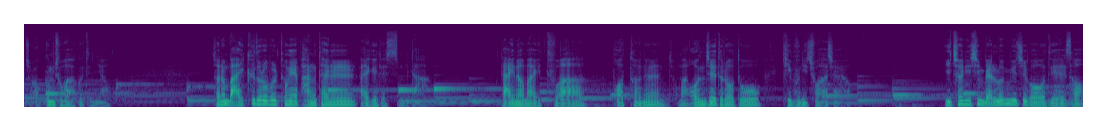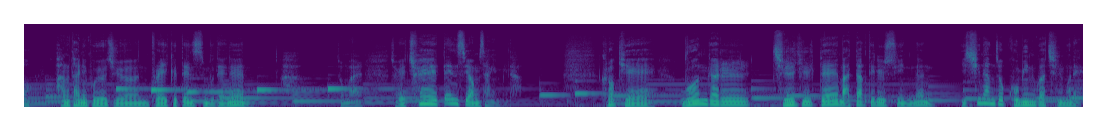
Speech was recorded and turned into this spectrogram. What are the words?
조금 좋아하거든요. 저는 MIC Drop을 통해 방탄을 알게 됐습니다. 다이너마이트와 버터는 정말 언제 들어도 기분이 좋아져요. 2020 멜론 뮤직 어워드에서 방탄이 보여준 브레이크 댄스 무대는 정말 저의 최애 댄스 영상입니다. 그렇기에 무언가를 즐길 때 맞닥뜨릴 수 있는 이 신앙적 고민과 질문에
